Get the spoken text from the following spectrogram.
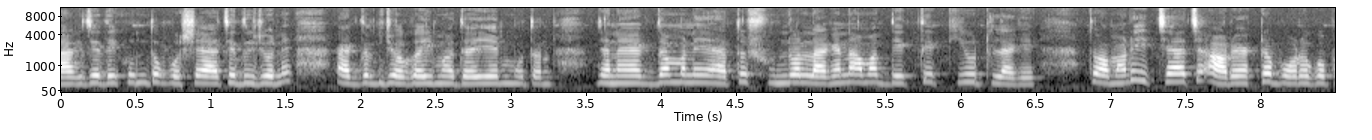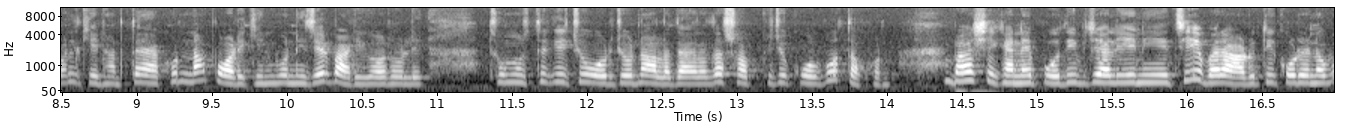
লাগছে দেখুন তো, বসে আছে দুজনে, একদম জগাই মদাইয়ের মতন। যেন একদম মানে এত সুন্দর লাগে না আমার দেখতে। কিউট লাগে। তো আমারও ইচ্ছা আছে আরও একটা বড় গোপাল কেনার। তো এখন না, পরে কিনবো নিজের বাড়িঘর হলে। সমস্ত কিছু ওর জন্য আলাদা আলাদা সব কিছু করব তখন। বা সেখানে প্রদীপ জ্বালিয়ে নিয়েছি। এবার আরতি করে নেব।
